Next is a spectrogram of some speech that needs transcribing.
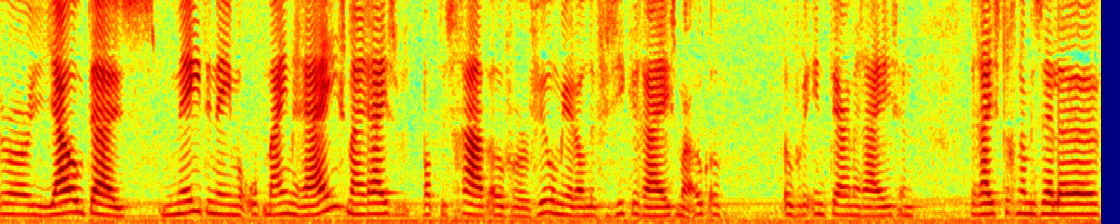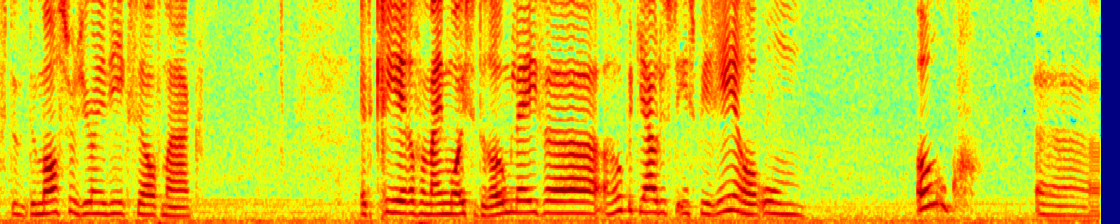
door jou thuis mee te nemen op mijn reis. Mijn reis, wat dus gaat over veel meer dan de fysieke reis, maar ook over, over de interne reis. En de reis terug naar mezelf, de, de master journey die ik zelf maak. Het creëren van mijn mooiste droomleven. Hoop ik jou dus te inspireren om ook uh,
